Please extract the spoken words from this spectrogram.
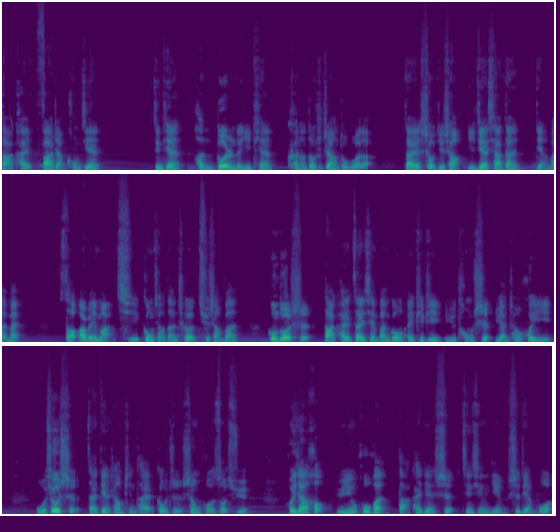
打开发展空间。今天很多人的一天可能都是这样度过的：在手机上一键下单点外卖，扫二维码骑共享单车去上班，工作时打开在线办公 APP 与同事远程会议。午休时，在电商平台购置生活所需；回家后，语音呼唤，打开电视进行影视点播。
